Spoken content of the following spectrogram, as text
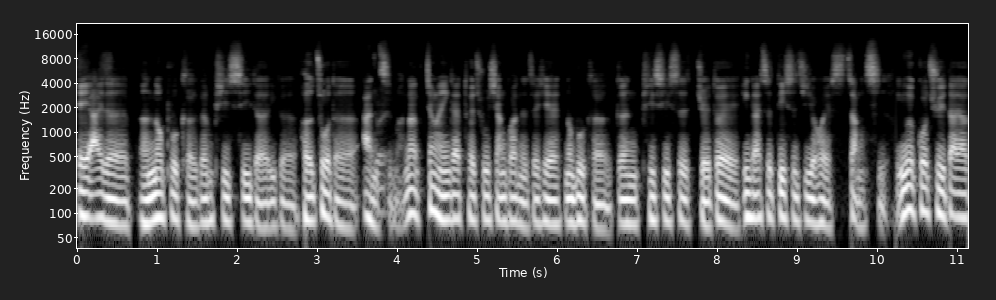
AI 的呃 notebook 跟 PC 的一个合作的案子嘛，那将来应该推出相关的这些 notebook 跟 PC 是绝对应该是第四季就会上市，因为过去大家。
